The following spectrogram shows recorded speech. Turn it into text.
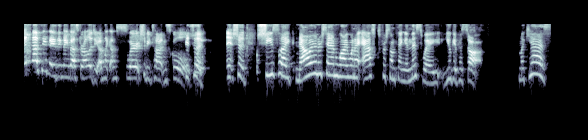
that's the amazing thing about astrology. I'm like, I swear it should be taught in school. It should. It should. She's like, now I understand why when I ask for something in this way, you get pissed off. I'm like, yes,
